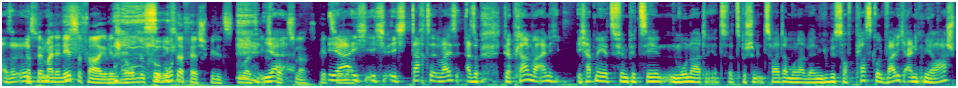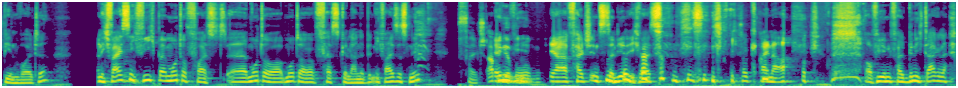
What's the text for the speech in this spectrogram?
Also das wäre meine nächste Frage gewesen, warum du Crew Motorfest spielst, du als Xboxler, ja, PC. Ja, ich, ich, ich dachte, weiß, also der Plan war eigentlich, ich habe mir jetzt für den PC einen Monat, jetzt wird es bestimmt ein zweiter Monat werden, Ubisoft Plus geholt, weil ich eigentlich Mirage spielen wollte. Und ich weiß nicht, wie ich bei Motorfest, äh, Motor, Motorfest gelandet bin. Ich weiß es nicht. Falsch abgebogen. Ja, falsch installiert. Ich weiß. ich habe keine Ahnung. Auf jeden Fall bin ich da gelandet.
